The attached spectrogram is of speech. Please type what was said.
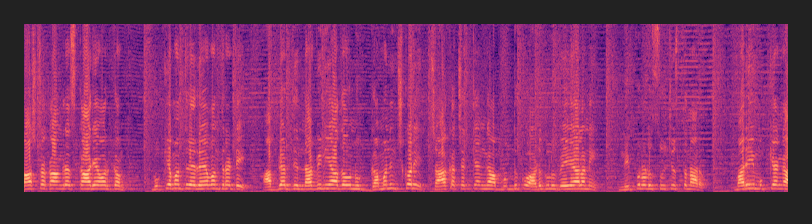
రాష్ట్ర కాంగ్రెస్ కార్యవర్గం ముఖ్యమంత్రి రేవంత్ రెడ్డి అభ్యర్థి నవీన్ యాదవ్ను గమనించుకొని చాకచక్యంగా ముందుకు అడుగులు వేయాలని నిపుణులు సూచిస్తున్నారు. మరీ ముఖ్యంగా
